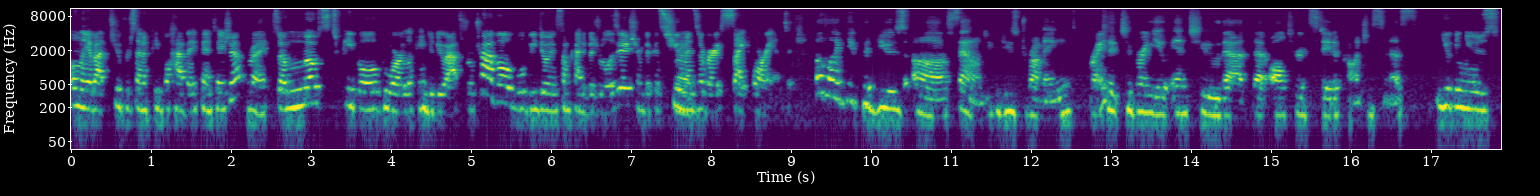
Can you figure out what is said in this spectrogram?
only about 2% of people have aphantasia Right. so most people who are looking to do astral travel will be doing some kind of visualization because humans are very sight oriented, But like you could use uh, sound, you could use drumming right? to, to bring you into that that altered state of consciousness. You can use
